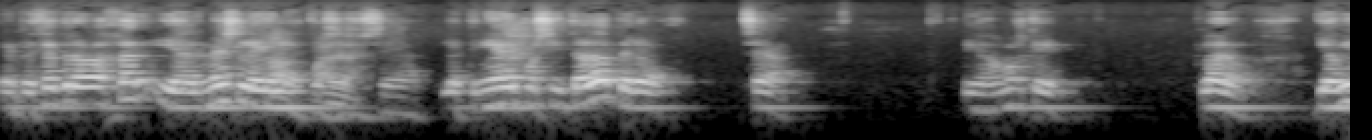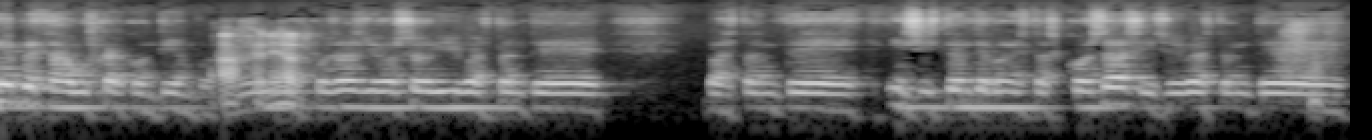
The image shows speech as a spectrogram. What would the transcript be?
empecé a trabajar y al mes leí la tesis. O sea, la tenía depositada, pero, o sea, digamos que, claro, yo había empezado a buscar con tiempo. Ah, genial. Las cosas, yo soy bastante bastante insistente con estas cosas y soy bastante,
